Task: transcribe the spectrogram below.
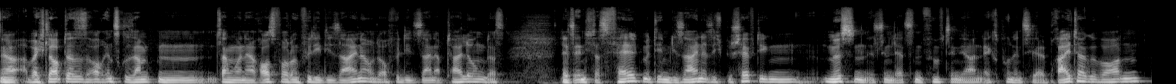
Ja, aber ich glaube, das ist auch insgesamt ein, sagen wir, eine Herausforderung für die Designer und auch für die Designabteilung, dass letztendlich das Feld, mit dem Designer sich beschäftigen müssen, ist in den letzten 15 Jahren exponentiell breiter geworden.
